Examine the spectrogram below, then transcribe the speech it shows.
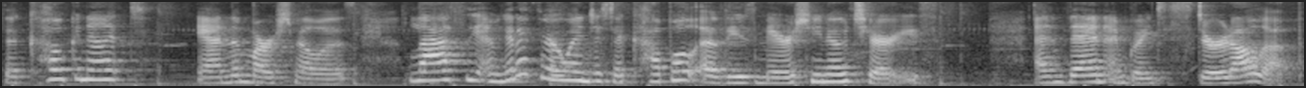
the coconut, and the marshmallows. Lastly, I'm gonna throw in just a couple of these maraschino cherries. And then I'm going to stir it all up.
